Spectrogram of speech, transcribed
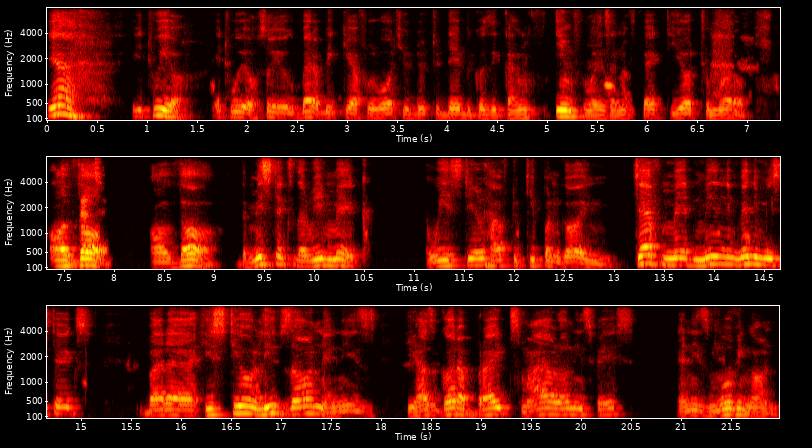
Yeah, it will. It will. So you better be careful what you do today because it can influence and affect your tomorrow. Although although the mistakes that we make, we still have to keep on going. Jeff made many, many mistakes, but uh, he still lives on and he's he has got a bright smile on his face and he's moving on.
